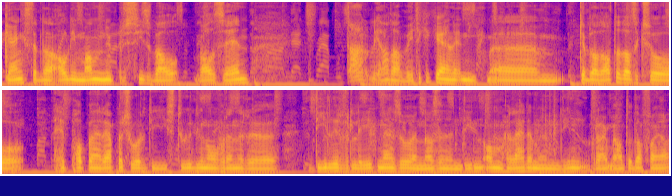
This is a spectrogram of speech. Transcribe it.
gangster dat al die mannen nu precies wel, wel zijn, daar, ja, dat weet ik eigenlijk niet. Ehm, ik heb dat altijd als ik zo hip-hop en rappers hoor die stoer doen over hun eh, dealer verleden en zo. En als ze een dien omgelegd hebben een dien, vraag ik me altijd af van ja.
